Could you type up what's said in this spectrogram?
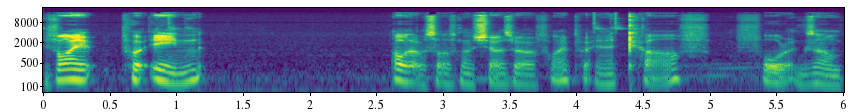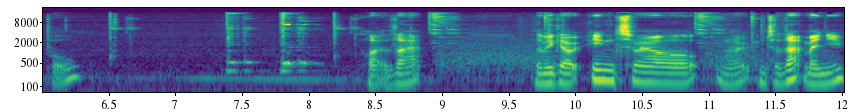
If I put in Oh, that was what I was going to show as well. If I put in a calf, for example, like that, then we go into our, no, into that menu,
